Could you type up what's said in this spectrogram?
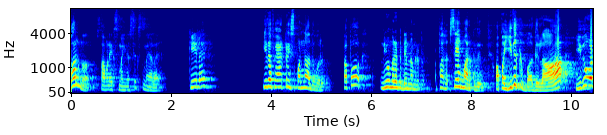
பாருங்க செவன் எக்ஸ் மைனஸ் சிக்ஸ் மேலே. கீழே இதை ஃபேக்டரைஸ் பண்ண அது வரும் அப்போது நியூமரேட்டர் டினாமினேட்டர் அப்போ சேமாக இருக்குது. அப்போ இதுக்கு பதிலாக இதோட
